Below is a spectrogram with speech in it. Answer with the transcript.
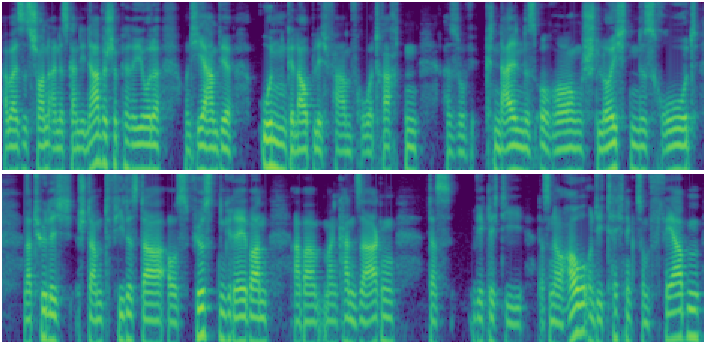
aber es ist schon eine skandinavische Periode und hier haben wir unglaublich farbenfrohe Trachten, also knallendes Orange, leuchtendes Rot. Natürlich stammt vieles da aus Fürstengräbern, aber man kann sagen, dass wirklich die, das Know-how und die Technik zum Färben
